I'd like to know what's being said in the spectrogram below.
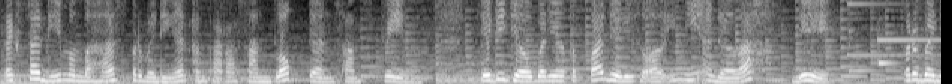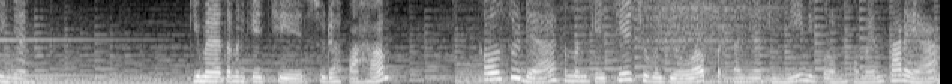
Teks tadi membahas perbandingan antara sunblock dan sunscreen. Jadi jawaban yang tepat dari soal ini adalah D, perbandingan. Gimana teman kece? Sudah paham? Kalau sudah, teman kece coba jawab pertanyaan ini di kolom komentar ya.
